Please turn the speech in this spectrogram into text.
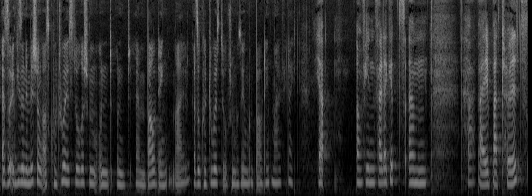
also irgendwie so eine Mischung aus kulturhistorischem und, und ähm, Baudenkmal, also kulturhistorischem Museum und Baudenkmal vielleicht. Ja, auf jeden Fall. Da gibt's ähm, bei Bad Tölz,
